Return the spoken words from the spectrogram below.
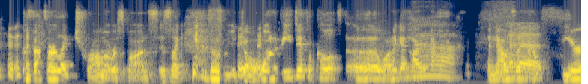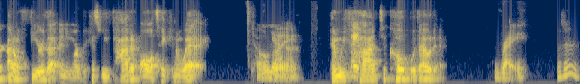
because that's our like trauma response is like Yes. no you don't want to be difficult uh want to get hired back yeah and now it's like I don't fear i don't fear that anymore because we've had it all taken away Totally. Yeah. and we've I- had to cope without it right Mhm.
